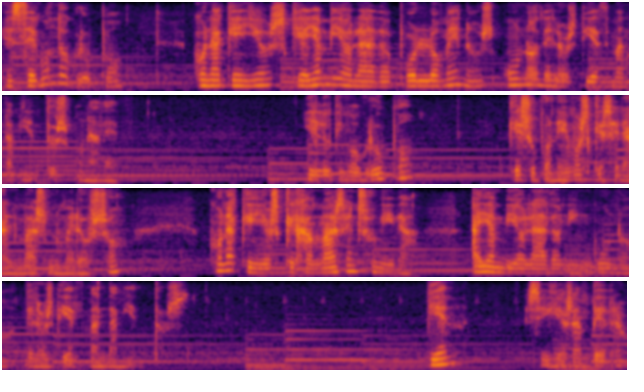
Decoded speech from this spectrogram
El segundo grupo con aquellos que hayan violado por lo menos uno de los diez mandamientos una vez. Y el último grupo que suponemos que será el más numeroso, con aquellos que jamás en su vida hayan violado ninguno de los diez mandamientos. Bien, siguió San Pedro,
